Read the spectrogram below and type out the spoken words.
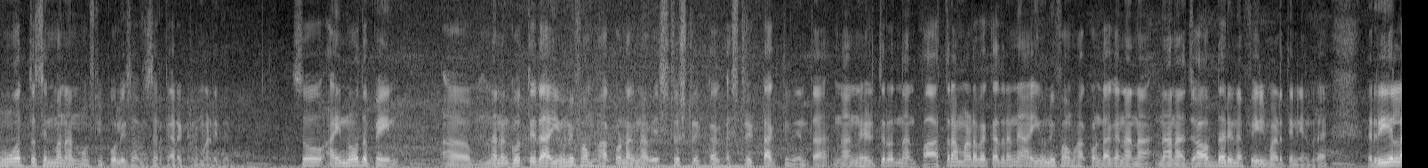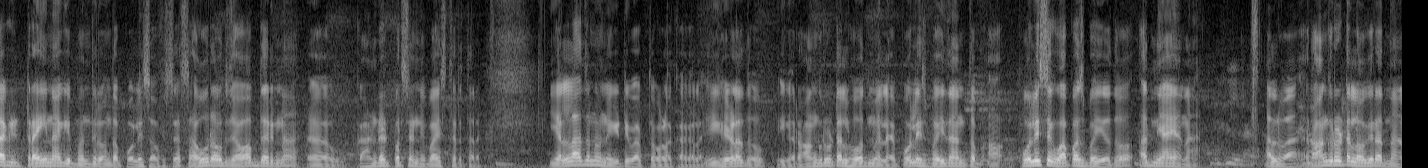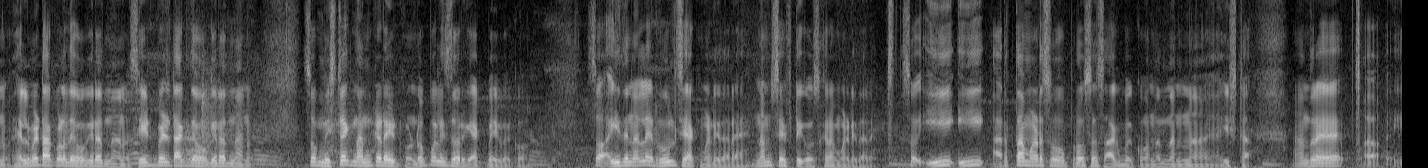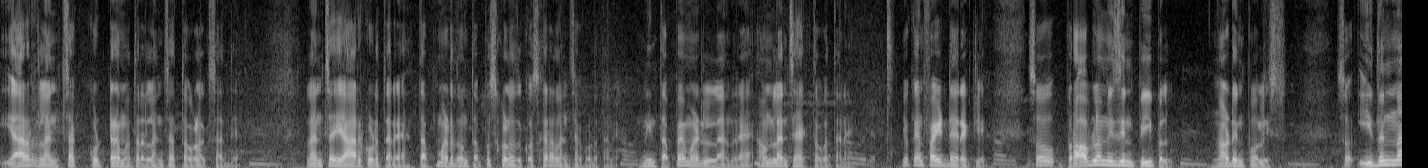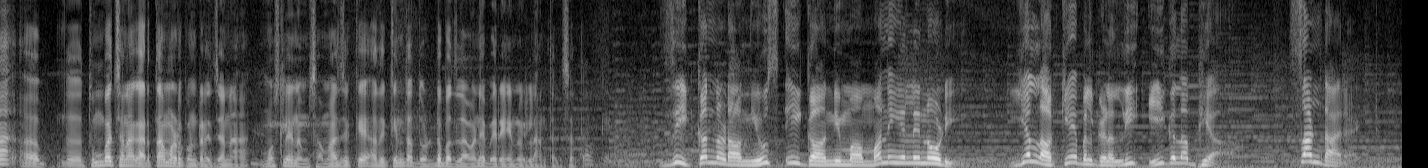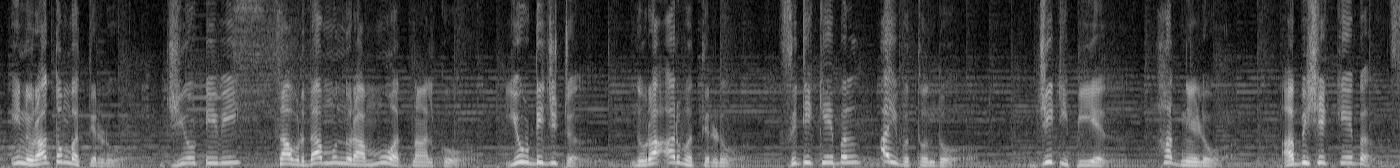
ಮೂವತ್ತು ಸಿನಿಮಾ ನಾನು ಮೋಸ್ಟ್ಲಿ ಪೊಲೀಸ್ ಆಫೀಸರ್ ಕ್ಯಾರೆಕ್ಟರ್ ಮಾಡಿದ್ದೀನಿ. So I know the pain ನನಗೆ ಗೊತ್ತಿದೆ ಆ ಯೂನಿಫಾರ್ಮ್ ಹಾಕೊಂಡಾಗ ನಾವು ಎಷ್ಟು ಸ್ಟ್ರಿಕ್ ಸ್ಟ್ರಿಕ್ಟ್ ಆಗ್ತೀವಿ ಅಂತ. ನಾನು ಹೇಳ್ತಿರೋದು ನಾನು ಪಾತ್ರ ಮಾಡಬೇಕಾದ್ರೆ ಆ ಯೂನಿಫಾರ್ಮ್ ಹಾಕೊಂಡಾಗ ನಾನು ನಾನು ಆ ಜವಾಬ್ದಾರಿನ ಫೀಲ್ ಮಾಡ್ತೀನಿ ಅಂದರೆ ರಿಯಲ್ ಆಗಿ ಟ್ರೈನ್ ಆಗಿ ಬಂದಿರುವಂಥ ಪೊಲೀಸ್ ಆಫೀಸರ್ಸ್ ಅವ್ರು ಅವ್ರ ಜವಾಬ್ದಾರಿನ ಹಂಡ್ರೆಡ್ ಪರ್ಸೆಂಟ್ ನಿಭಾಯಿಸ್ತಿರ್ತಾರೆ. ಎಲ್ಲದನ್ನು ನೆಗೆಟಿವ್ ಆಗಿ ತೊಗೊಳಕ್ಕಾಗಲ್ಲ. ಈಗ ಹೇಳೋದು, ಈಗ ರಾಂಗ್ ರೂಟಲ್ಲಿ ಹೋದ್ಮೇಲೆ ಪೊಲೀಸ್ ಬೈದ ಅಂತ ಪೊಲೀಸಿಗೆ ವಾಪಸ್ ಬೈಯೋದು ಅದು ನ್ಯಾಯನಾ? ಅಲ್ವಾ? ರಾಂಗ್ ರೂಟಲ್ಲಿ ಹೋಗಿರೋದು ನಾನು. ಹೆಲ್ಮೆಟ್ ಹಾಕೊಳ್ಳದೆ ಹೋಗಿರೋದು ನಾನು. ಸೀಟ್ ಬೆಲ್ಟ್ ಹಾಕದೆ ಹೋಗಿರೋದು ನಾನು. ಸೊ ಮಿಸ್ಟೇಕ್ ನನ್ನ ಕಡೆ ಇಟ್ಕೊಂಡು ಪೊಲೀಸವ್ರಿಗೆ ಯಾಕೆ ಬೈಬೇಕು? ಸೊ ಇದನ್ನೆಲ್ಲ ರೂಲ್ಸ್ ಯಾಕೆ ಮಾಡಿದ್ದಾರೆ? ನಮ್ಮ ಸೇಫ್ಟಿಗೋಸ್ಕರ ಮಾಡಿದ್ದಾರೆ. ಸೊ ಈ ಈ ಅರ್ಥ ಮಾಡಿಸೋ ಪ್ರೋಸೆಸ್ ಆಗಬೇಕು ಅನ್ನೋದು ನನ್ನ ಇಷ್ಟ. ಅಂದರೆ ಯಾರು ಲಂಚ ಕೊಟ್ಟರೆ ಮಾತ್ರ ಲಂಚ ತೊಗೊಳಕ್ಕೆ ಸಾಧ್ಯ. ಲಂಚ ಯಾರು ಕೊಡ್ತಾರೆ? ತಪ್ಪು ಮಾಡಿದವ್ನು ತಪ್ಪಿಸ್ಕೊಳ್ಳೋದಕ್ಕೋಸ್ಕರ ಲಂಚ ಕೊಡ್ತಾನೆ. ನೀನು ತಪ್ಪೇ ಮಾಡಲಿಲ್ಲ ಅಂದರೆ ಅವ್ನು ಲಂಚ ಯಾಕೆ ತೊಗೋತಾನೆ? You can fight directly so problem is in people not in police so ಇದನ್ನು ತುಂಬ ಚೆನ್ನಾಗಿ ಅರ್ಥ ಮಾಡ್ಕೊಂಡ್ರೆ ಜನ ಮೋಸ್ಟ್ಲಿ ನಮ್ಮ ಸಮಾಜಕ್ಕೆ ಅದಕ್ಕಿಂತ ದೊಡ್ಡ ಬದಲಾವಣೆ ಬೇರೆ ಏನೂ ಇಲ್ಲ ಅಂತ ಅನ್ಸುತ್ತೆ ಜಿ ಕನ್ನಡ ನ್ಯೂಸ್ ಈಗ ನಿಮ್ಮ ಮನೆಯಲ್ಲೇ ನೋಡಿ. ಎಲ್ಲ ಕೇಬಲ್ಗಳಲ್ಲಿ ಈಗ ಲಭ್ಯ. ಸನ್ ಡೈರೆಕ್ಟ್ ಇನ್ನೂರ ತೊಂಬತ್ತೆರಡು ಜಿಯೋ ಟಿವಿ ಸಾವಿರದ ಮುನ್ನೂರ ಮೂವತ್ನಾಲ್ಕು ಯು ಡಿಜಿಟಲ್ ನೂರ ಅರವತ್ತೆರಡು ಸಿಟಿ ಕೇಬಲ್ ಐವತ್ತೊಂದು ಜಿ ಟಿ ಪಿ ಎಲ್ ಹದಿನೇಳು ಅಭಿಷೇಕ್ ಕೇಬಲ್ಸ್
